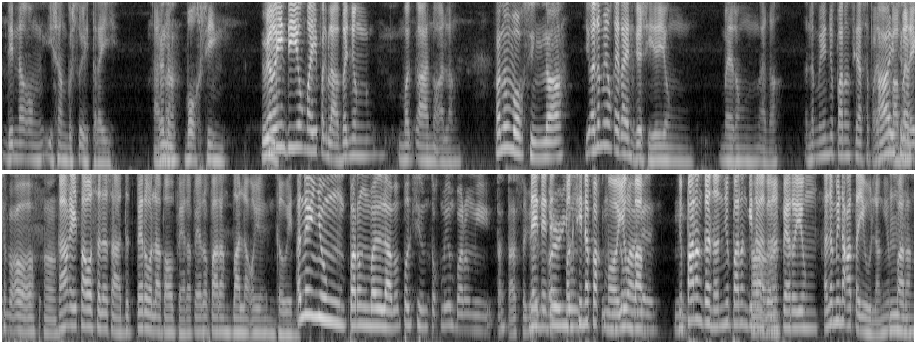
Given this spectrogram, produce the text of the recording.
din akong isang gusto i-try. Ano? Ano? Boxing. Uy, Pero hindi yung makipaglaban, yung mag-ano ka lang. paano boxing na? Yung, alam mo yung kay Ryan Garcia, yung merong ano, alam mo yun yung parang sinasapak, Ay, babalik. sinasabi ko, oo. oo. Nakakita ko sa Lazada, pero wala pa ako pera, pero parang bala ko yung gawin. Ano yun yung parang malalaman pag sinuntok mo yung parang may tataas na Hindi, hindi, hindi. Pag sinapak mo, yung, bab, gumaganon. yung parang ganon, yung parang ginaganon, Oo. pero yung, alam mo yung nakatayo lang, yung Mm. parang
